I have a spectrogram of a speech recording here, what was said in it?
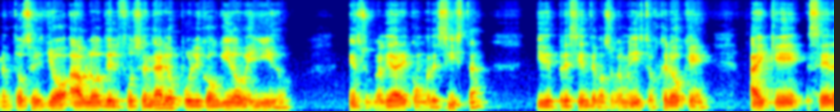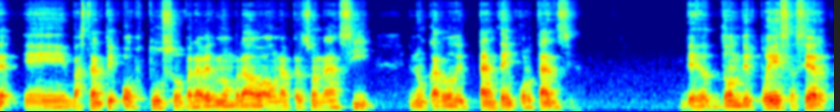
Entonces yo hablo del funcionario público Guido Bellido en su calidad de congresista y de presidente del Consejo de Ministros. Creo que hay que ser eh, bastante obtuso para haber nombrado a una persona así en un cargo de tanta importancia, desde donde puedes hacer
